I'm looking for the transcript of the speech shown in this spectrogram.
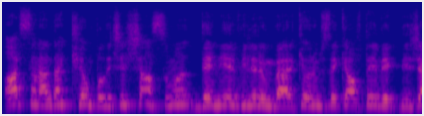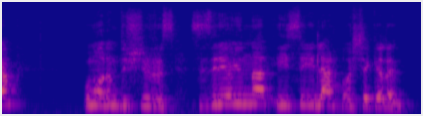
Arsenal'den Campbell için şansımı deneyebilirim belki. Önümüzdeki haftayı bekleyeceğim. Umarım düşürürüz. Sizlere iyi oyunlar, iyi seyirler, hoşçakalın.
